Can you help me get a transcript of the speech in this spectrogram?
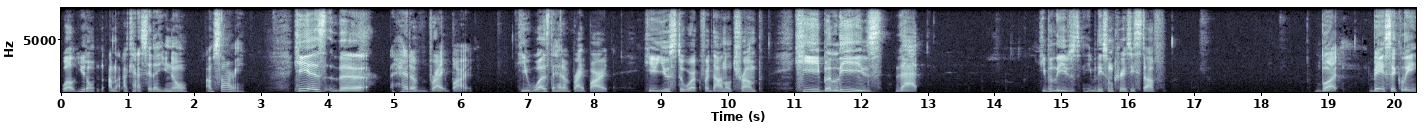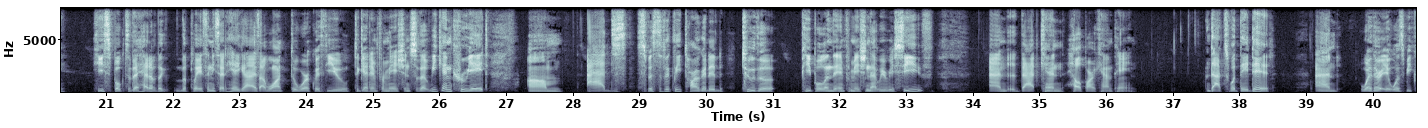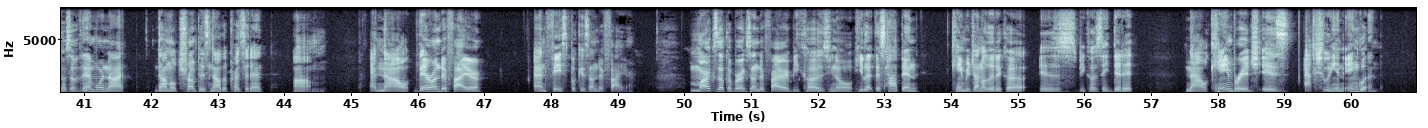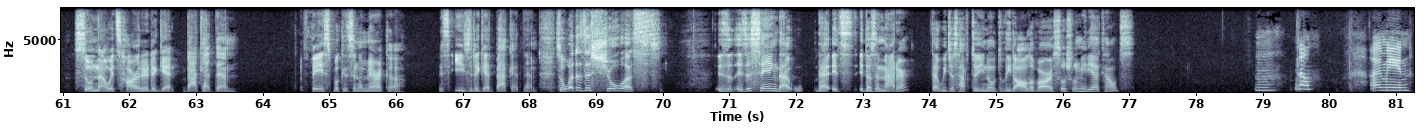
well, you don't, I'm not, I can't say that you know. I'm sorry. He is the head of Breitbart. He was the head of Breitbart. He used to work for Donald Trump. He believes that he believes he believes some crazy stuff. But basically, he spoke to the head of the, the place and he said, Hey guys, I want to work with you to get information so that we can create um, ads specifically targeted to the people and the information that we receive. And that can help our campaign. That's what they did. And whether it was because of them or not, Donald Trump is now the president. Um, and now they're under fire and Facebook is under fire. Mark Zuckerberg's under fire because, you know, he let this happen. Cambridge Analytica is because they did it. Now, Cambridge is actually in England. So now it's harder to get back at them. Facebook is in America. It's easy to get back at them. So what does this show us? Is it is this saying that that it's it doesn't matter that we just have to, you know, delete all of our social media accounts? Mm, no, I mean,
